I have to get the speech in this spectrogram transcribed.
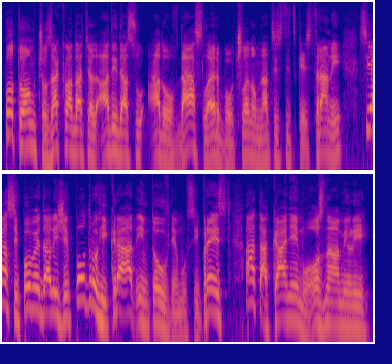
Po tom, čo zakladateľ Adidasu Adolf Dassler bol členom nacistickej strany, si asi povedali, že po druhý krát im to už nemusí prejsť a tak Kanye mu oznámili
